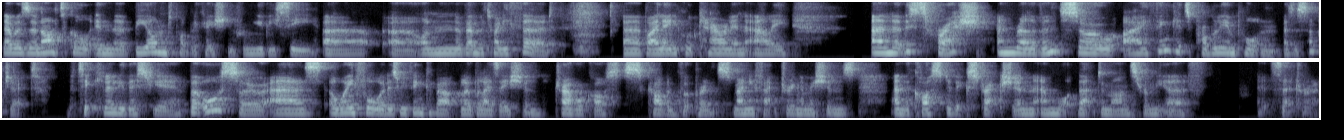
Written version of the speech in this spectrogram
There was an article in the Beyond publication from UBC uh, uh, on November 23rd uh, by a lady called Carolyn Alley. And this is fresh and relevant, so I think it's probably important as a subject particularly this year, but also as a way forward as we think about globalization, travel costs, carbon footprints, manufacturing emissions, and the cost of extraction and what that demands from the earth, etc.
